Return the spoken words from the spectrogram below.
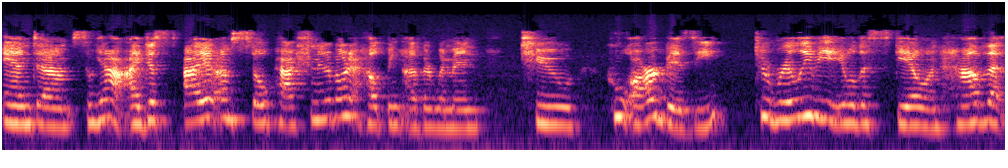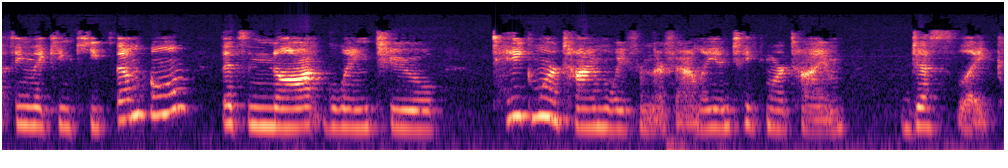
And um, so, yeah, I just, I am so passionate about it, helping other women to, who are busy, to really be able to scale and have that thing that can keep them home that's not going to take more time away from their family and take more time just like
